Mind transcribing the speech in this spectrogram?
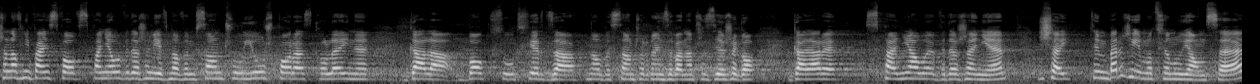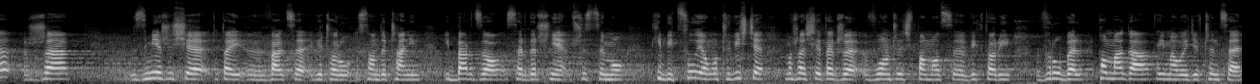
Szanowni Państwo, wspaniałe wydarzenie w Nowym Sączu. Już po raz kolejny gala boksu Twierdza Nowy Sącz organizowana przez Jerzego Galarę. Wspaniałe wydarzenie. Dzisiaj tym bardziej emocjonujące, że zmierzy się tutaj w walce wieczoru Sądeczanin i bardzo serdecznie wszyscy mu kibicują. Oczywiście można się także włączyć w pomoc Wiktorii Wróbel. Pomaga tej małej dziewczynce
